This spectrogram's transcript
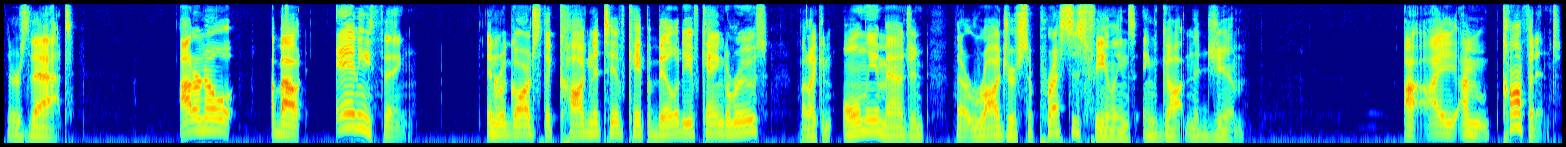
there's that. I don't know about anything in regards to the cognitive capability of kangaroos, but I can only imagine that Roger suppressed his feelings and got in the gym. I, I I'm confident,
